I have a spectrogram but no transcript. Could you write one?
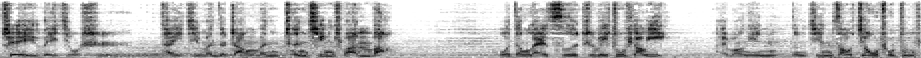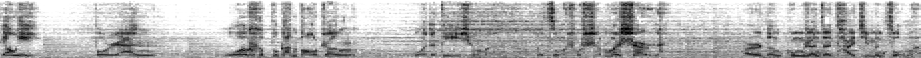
这位就是太极门的掌门陈清泉吧？我等来此只为朱飘逸，还望您能尽早交出朱飘逸，不然我可不敢保证我的弟兄们会做出什么事儿来。尔等公然在太极门作乱，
